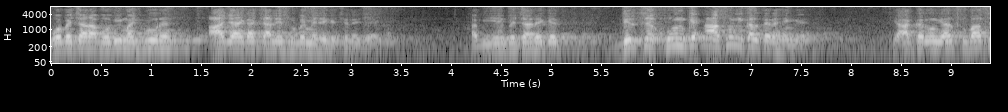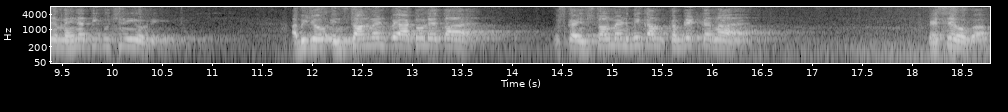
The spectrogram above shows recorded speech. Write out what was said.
वो बेचारा, वो भी मजबूर है। आ जाएगा, चालीस रुपए में लेके चले जाएगा। अब ये बेचारे के दिल से खून के आँसू निकलते रहेंगे। क्या करूँ यार? सुबह से मेहनत ही कुछ नहीं हो रही। अभी जो इंस्टॉलमेंट पे ऑटो लेता है, उसका इंस्टॉलमेंट भी कम कंप्लीट करना है। कैसे होगा?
